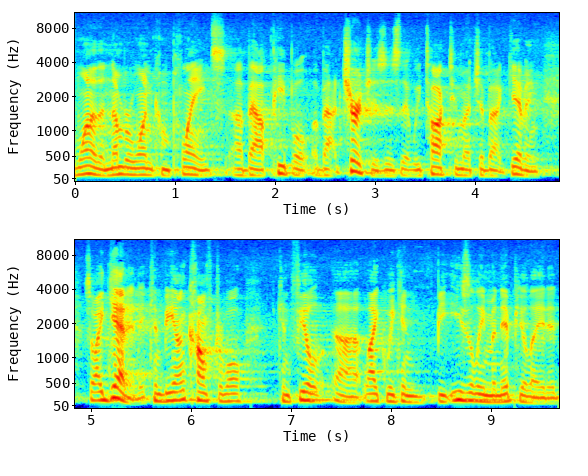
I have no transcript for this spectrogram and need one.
one of the number one complaints about people, about churches, is that we talk too much about giving. So I get it. It can be uncomfortable, it can feel uh, like we can be easily manipulated.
